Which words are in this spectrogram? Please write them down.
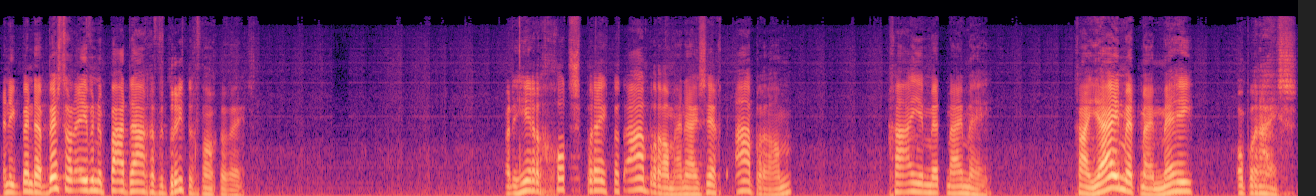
En ik ben daar best wel even een paar dagen verdrietig van geweest. Maar de Heere God spreekt tot Abraham en hij zegt, Abraham, ga je met mij mee? Ga jij met mij mee op reis?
